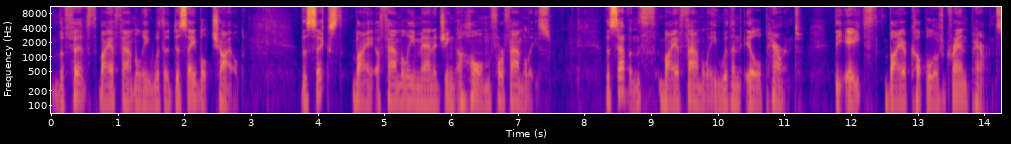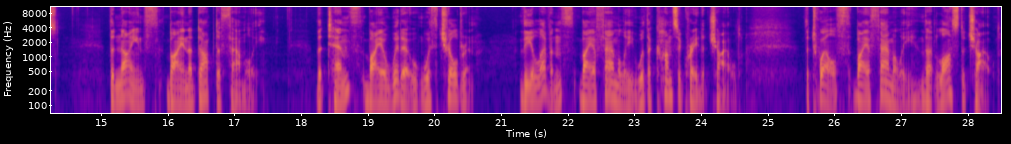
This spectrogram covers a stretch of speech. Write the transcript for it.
the fifth by a family with a disabled child, the sixth by a family managing a home for families, the seventh by a family with an ill parent, the eighth by a couple of grandparents, the ninth by an adoptive family, the tenth by a widow with children, the eleventh by a family with a consecrated child, the twelfth by a family that lost a child,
